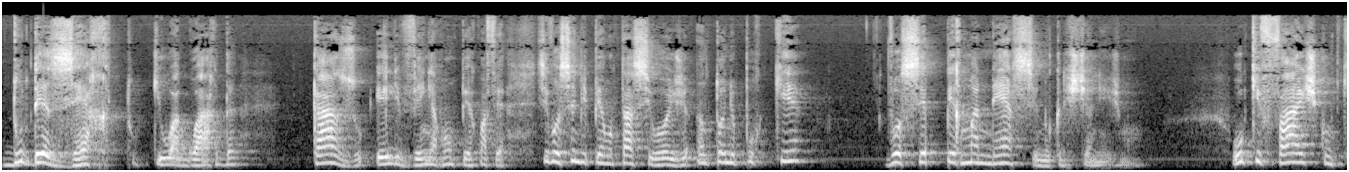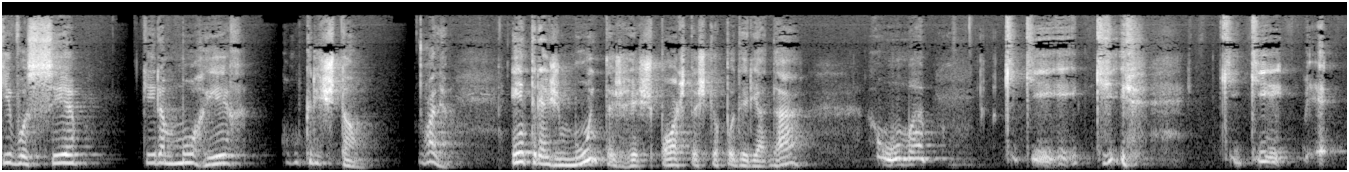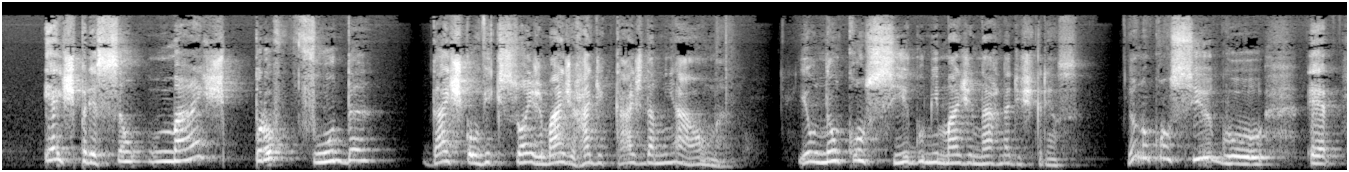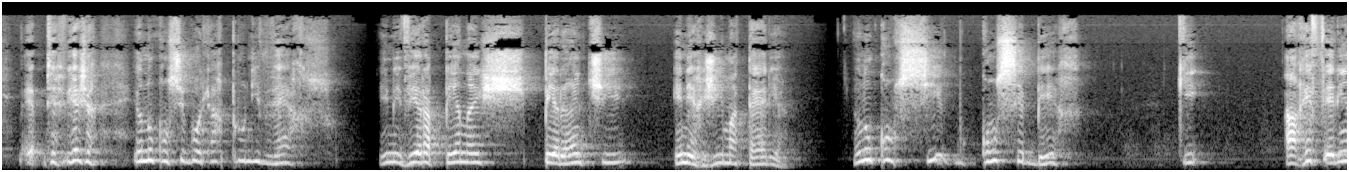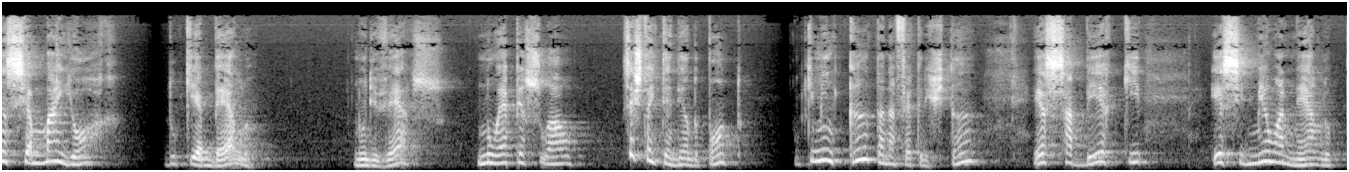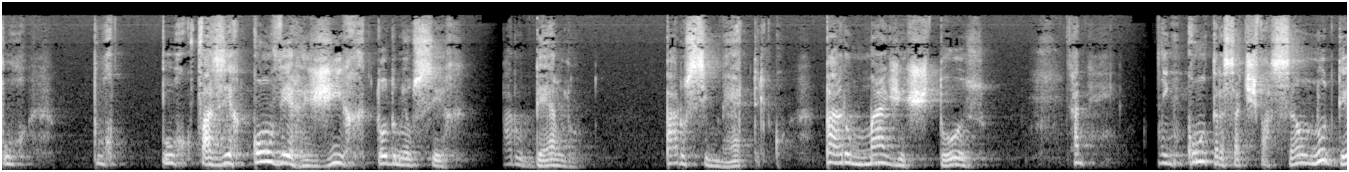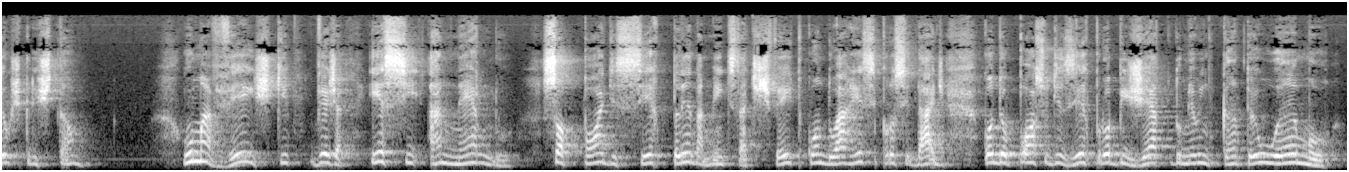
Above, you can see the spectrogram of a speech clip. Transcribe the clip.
do deserto que o aguarda caso ele venha romper com a fé. Se você me perguntasse hoje, Antônio, por que você permanece no cristianismo? O que faz com que você queira morrer como cristão? Olha, entre as muitas respostas que eu poderia dar, uma que, que, que que, que é a expressão mais profunda das convicções mais radicais da minha alma. Eu não consigo me imaginar na descrença. Eu não consigo. É, é, veja, eu não consigo olhar para o universo e me ver apenas perante energia e matéria. Eu não consigo conceber que a referência maior do que é belo no universo não é pessoal. Você está entendendo o ponto? O que me encanta na fé cristã é saber que esse meu anelo por, por, por fazer convergir todo o meu ser para o belo, para o simétrico, para o majestoso, sabe? encontra satisfação no Deus cristão. Uma vez que, veja, esse anelo só pode ser plenamente satisfeito quando há reciprocidade, quando eu posso dizer para o objeto do meu encanto, eu amo,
